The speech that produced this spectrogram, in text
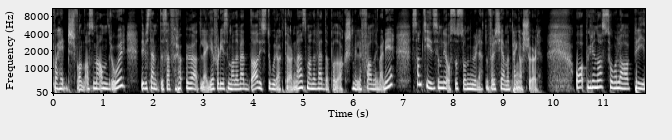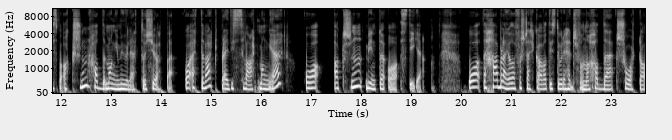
på hedgefond. Altså med andre ord, De bestemte seg for å ødelegge for de som hadde vedda, de store aktørene som hadde vedda på at aksjen ville falle i verdi, samtidig som de også så muligheten for å tjene penger sjøl. Pga. så lav pris på aksjen hadde mange mulighet til å kjøpe. Og etter hvert ble de svært mange, og aksjen begynte å stige. Og det her ble jo da forsterka av at de store hedgefondene hadde shorta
